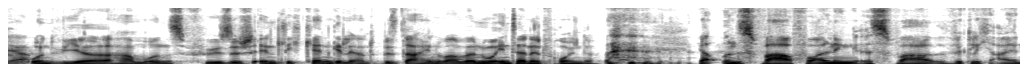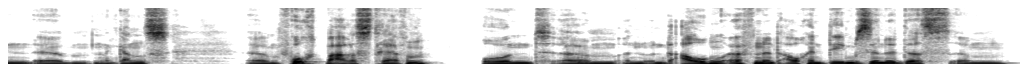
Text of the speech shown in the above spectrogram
ja. und wir haben uns physisch endlich kennengelernt kennengelernt. Bis dahin waren wir nur Internetfreunde. ja, und es war vor allen Dingen, es war wirklich ein, ähm, ein ganz ähm, fruchtbares Treffen und, ähm, und, und augenöffnend auch in dem Sinne, dass ähm,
